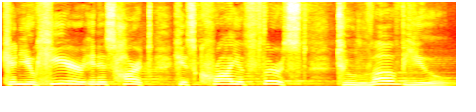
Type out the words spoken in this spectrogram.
Can you hear in his heart his cry of thirst to love you?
